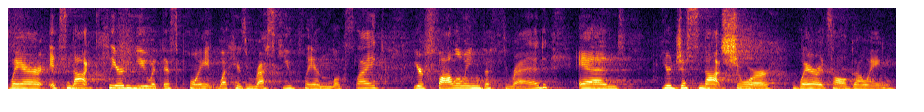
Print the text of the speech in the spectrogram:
where it's not clear to you at this point what his rescue plan looks like. You're following the thread and you're just not sure where it's all going.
